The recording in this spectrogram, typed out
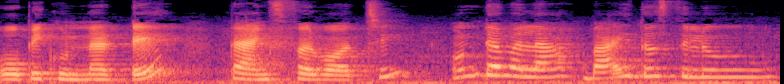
ఓపిక ఉన్నట్టే. థ్యాంక్స్ ఫర్ వాచింగ్ ఉంటామలా. బాయ్ దోస్తులు.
